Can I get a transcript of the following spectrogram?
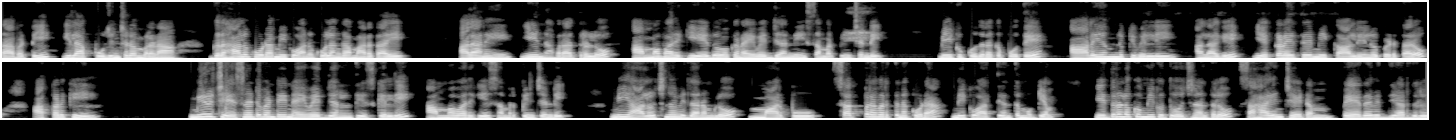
కాబట్టి ఇలా పూజించడం వలన గ్రహాలు కూడా మీకు అనుకూలంగా మారతాయి. అలానే ఈ నవరాత్రిలో అమ్మవారికి ఏదో ఒక నైవేద్యాన్ని సమర్పించండి. మీకు కుదరకపోతే ఆలయంలోకి వెళ్ళి అలాగే ఎక్కడైతే మీ కాలనీలో పెడతారో అక్కడికి మీరు చేసినటువంటి నైవేద్యాలను తీసుకెళ్ళి అమ్మవారికి సమర్పించండి. మీ ఆలోచన విధానంలో మార్పు సత్ప్రవర్తన కూడా మీకు అత్యంత ముఖ్యం. ఇతరులకు మీకు తోచినంతలో సహాయం చేయటం పేద విద్యార్థులు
